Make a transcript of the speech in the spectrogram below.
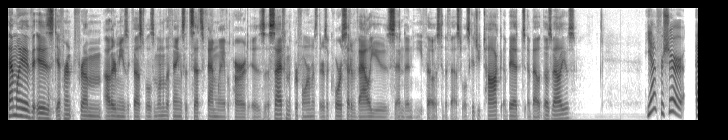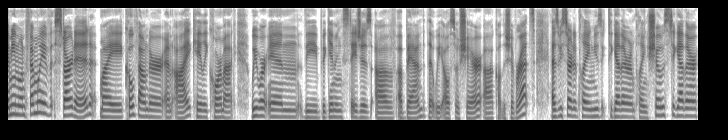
FemWave is different from other music festivals, and one of the things that sets FemWave apart is, aside from the performance, there's a core set of values and an ethos to the festivals. Could you talk a bit about those values? Yeah, for sure. I mean, when FemWave started, my co founder and I, Kaylee Cormack, we were in the beginning stages of a band that we also share uh, called the Shiverettes. As we started playing music together and playing shows together,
